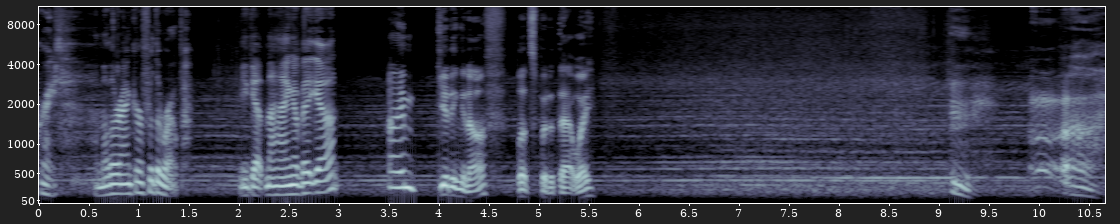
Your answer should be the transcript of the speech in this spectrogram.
Great. Another anchor for the rope. You getting the hang of it yet? I'm getting enough, let's put it that way. Mm. Ah.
